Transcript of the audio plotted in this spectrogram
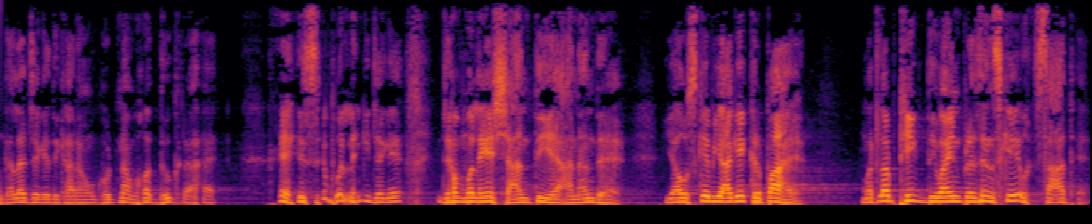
गलत जगह दिखा रहा हूँ। घुटना बहुत दुख रहा है। इससे बोलने की जगह, जब बोलेंगे शांति है, आनंद है, या उसके भी आगे कृपा है मतलब ठीक डिवाइन प्रेजेंस के साथ है।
